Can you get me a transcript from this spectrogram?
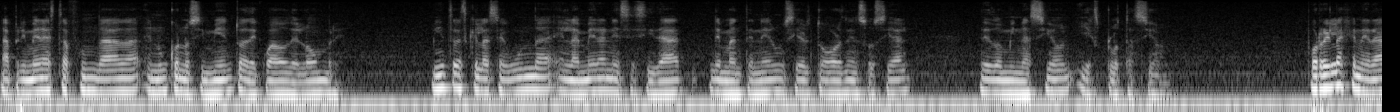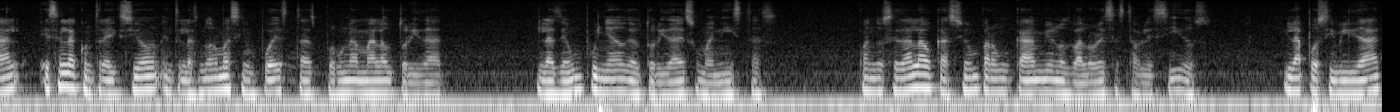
La primera está fundada en un conocimiento adecuado del hombre, mientras que la segunda en la mera necesidad de mantener un cierto orden social de dominación y explotación. Por regla general, es en la contradicción entre las normas impuestas por una mala autoridad y las de un puñado de autoridades humanistas cuando se da la ocasión para un cambio en los valores establecidos y la posibilidad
